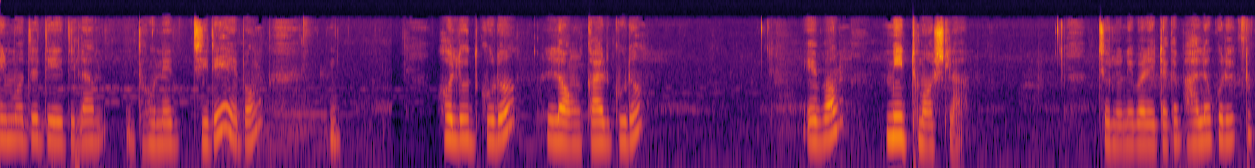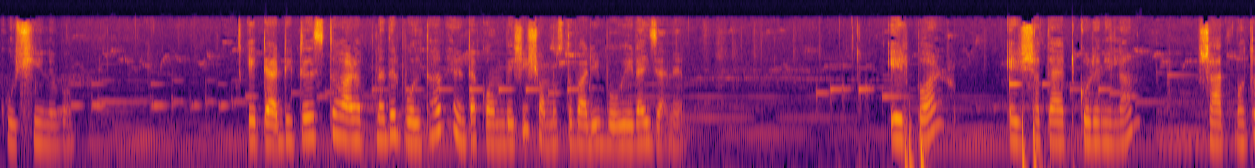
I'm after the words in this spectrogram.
এর মধ্যে দিয়ে দিলাম ধনে জিরে এবং হলুদ গুঁড়ো, লঙ্কার গুঁড়ো এবং মিট মশলা। চলুন এবার এটাকে ভালো করে একটু কষিয়ে নেব। এটা ডিটেলস তো আর আপনাদের বলতে হবে, এটা কম বেশি সমস্ত বাড়ির বউয়েরাই জানে। এরপর এর সাথে অ্যাড করে নিলাম স্বাদ মতো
